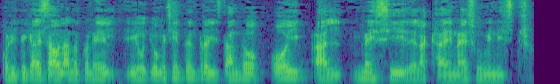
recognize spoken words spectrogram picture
ahorita estaba hablando con él y yo me siento entrevistando hoy al Messi de la cadena de suministro.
